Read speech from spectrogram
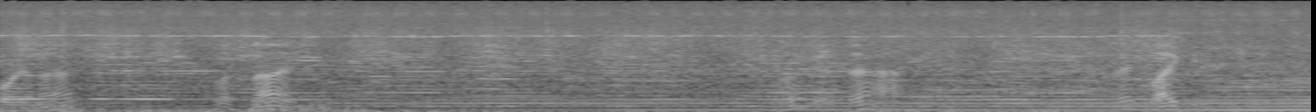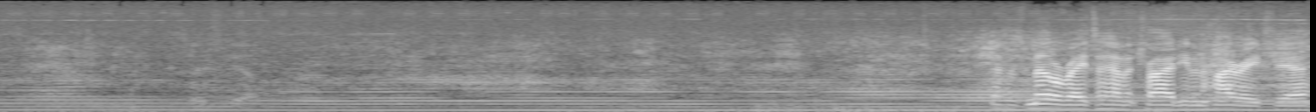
For you, man. Looks nice. Look at that. Likey. So still. This is middle rates. I haven't tried even high rates yet.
